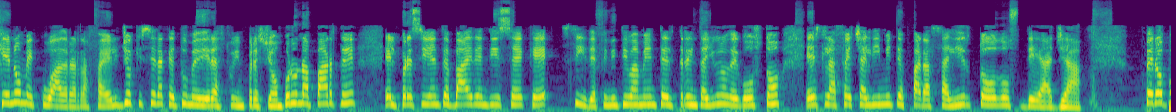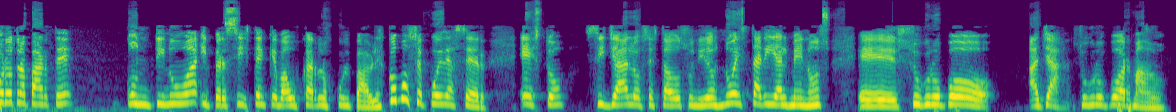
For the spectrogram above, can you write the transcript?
¿Qué no me cuadra, Rafael? Yo quisiera que tú me dieras tu impresión. Por una parte, el presidente Biden dice que sí, definitivamente el 31 de agosto es la fecha límite para salir todos de allá. Pero por otra parte, continúa y persiste en que va a buscar los culpables. ¿Cómo se puede hacer esto si ya los Estados Unidos no estaría al menos eh, su grupo allá, su grupo armado?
